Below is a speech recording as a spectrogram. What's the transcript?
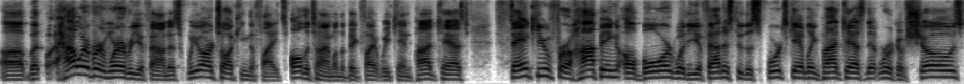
Uh, but however and wherever you found us, we are talking the fights all the time on the Big Fight Weekend podcast. Thank you for hopping aboard, whether you found us through the Sports Gambling Podcast network of shows,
